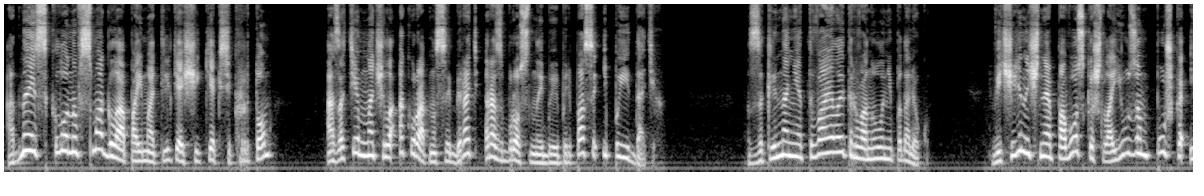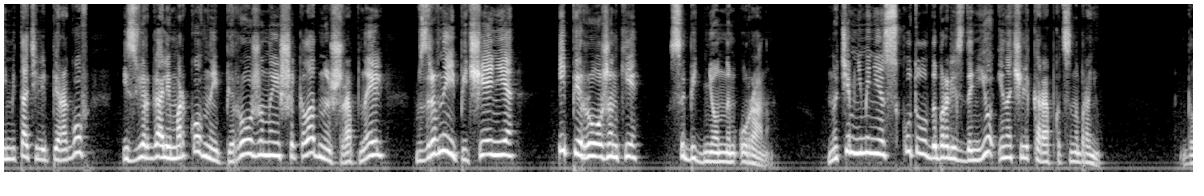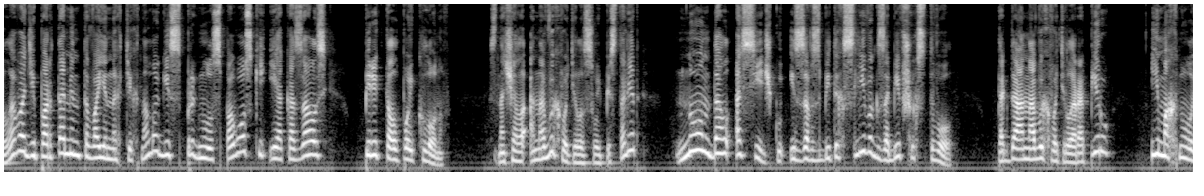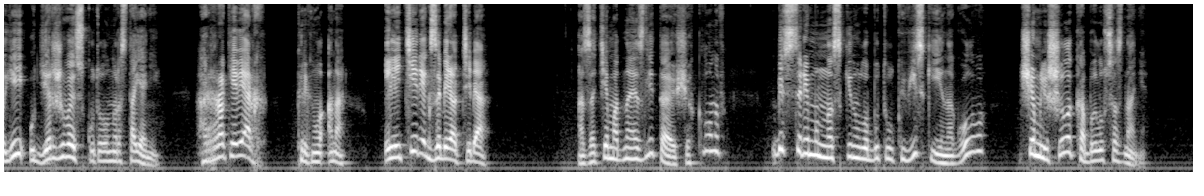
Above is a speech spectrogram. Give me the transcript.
Одна из склонов смогла поймать летящий кексик ртом, а затем начала аккуратно собирать разбросанные боеприпасы и поедать их. Заклинание Твайлайт рвануло неподалеку. Вечериночная повозка шла юзом, пушка и метатели пирогов извергали морковные пирожные, шоколадную шрапнель, взрывные печенья — и пироженки с обедненным ураном. Но тем не менее Скуталу добрались до нее и начали карабкаться на броню. Глава департамента военных технологий спрыгнула с повозки и оказалась перед толпой клонов. Сначала она выхватила свой пистолет, но он дал осечку из-за взбитых сливок, забивших ствол. Тогда она выхватила рапиру и махнула ей, удерживая скуталу на расстоянии. «Руки вверх!» — крикнула она. «Или Тирек заберет тебя!» А затем одна из летающих клонов бесцеремонно скинула бутылку виски ей на голову, чем лишила кобылу сознания.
